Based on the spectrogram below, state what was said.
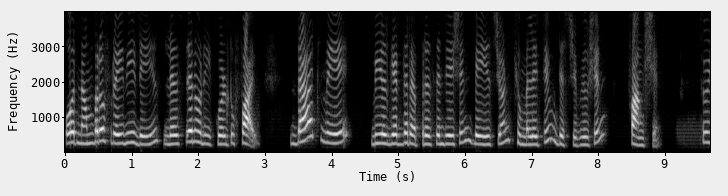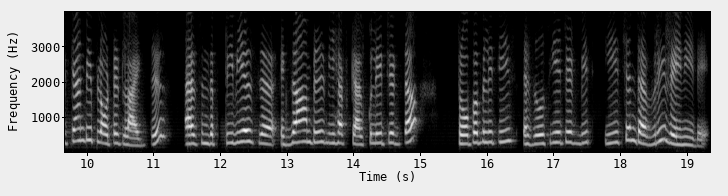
or number of rainy days less than or equal to 5. That way, we will get the representation based on cumulative distribution function. So, it can be plotted like this as in the previous uh, example we have calculated the probabilities associated with each and every rainy day.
